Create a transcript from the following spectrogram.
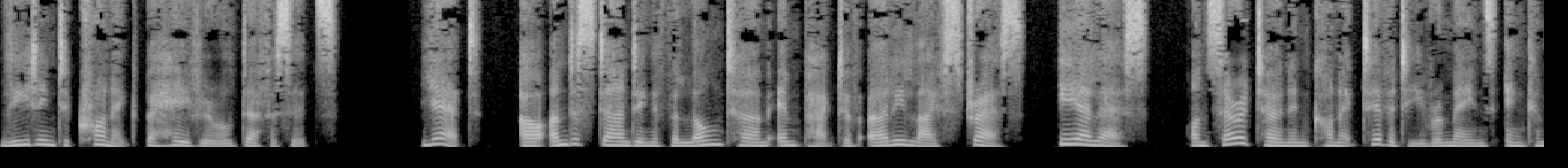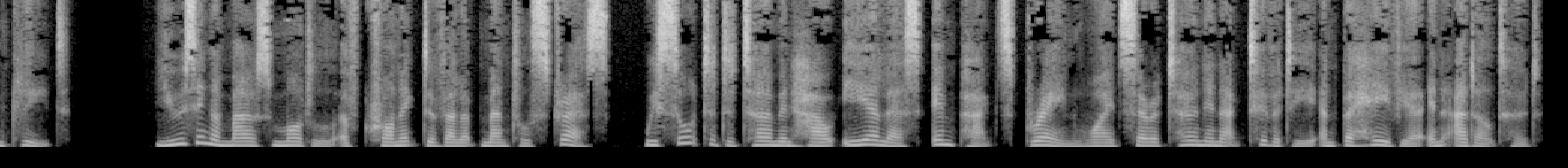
leading to chronic behavioral deficits. Yet, our understanding of the long term impact of early life stress, ELS, on serotonin connectivity remains incomplete. Using a mouse model of chronic developmental stress, we sought to determine how ELS impacts brain wide serotonin activity and behavior in adulthood.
